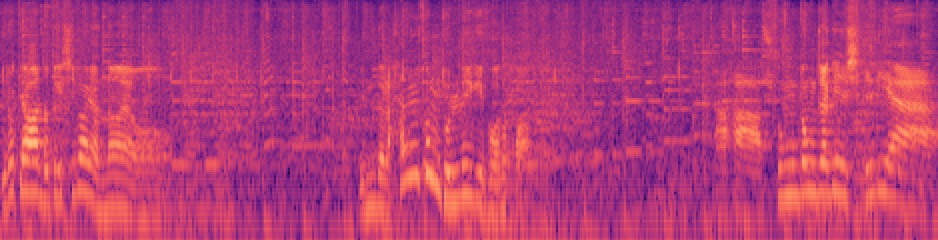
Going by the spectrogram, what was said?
이렇게 하는데 어떻게 씨발이 안 나와요. 님들 한숨 돌리기 버섯봐 아하 충동적인 실리야.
